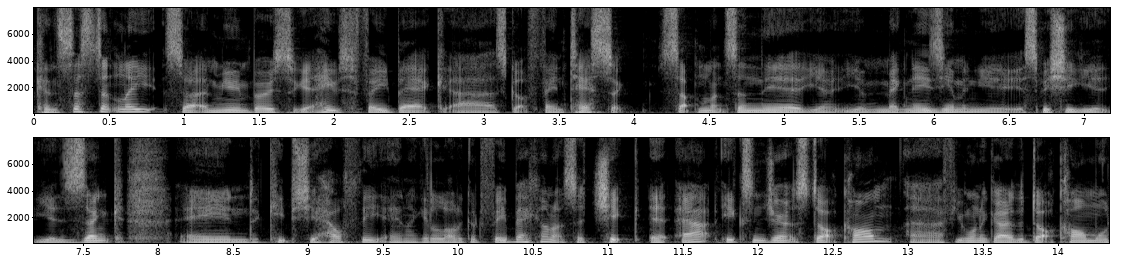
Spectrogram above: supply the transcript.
consistently. So, immune boost, I get heaps of feedback. Uh, it's got fantastic supplements in there, your, your magnesium and your, especially your, your zinc, and keeps you healthy. And I get a lot of good feedback on it. So check it out, xendurance.com. Uh, if you want to go to the .com or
